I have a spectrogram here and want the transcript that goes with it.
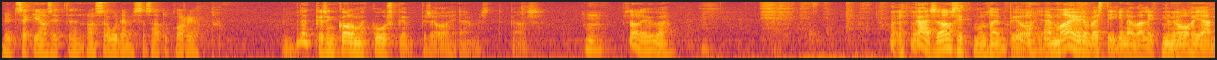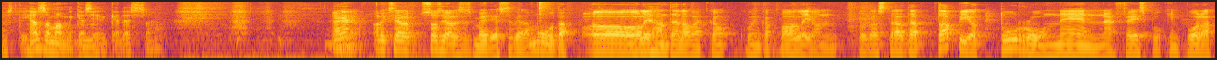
Nyt sekin on sitten noissa uudemmissa saatu korjattua. Tykkäsin 360 ohjaimesta kanssa. Hmm. Se oli hyvä. Kai se on sit mun lempiohjain. Mä oon hirveästi ikinä välittänyt Niin. ohjaimista. Ihan sama mikä siinä kädessä on. Okay. Oliko siellä sosiaalisessa mediassa vielä muuta? Oo, olihan täällä vaikka kuinka paljon. Tuotas täältä Tapio Turunen Facebookin puolella.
